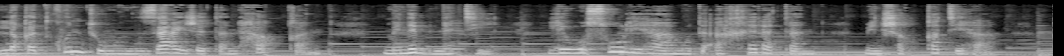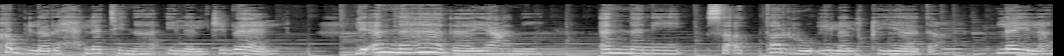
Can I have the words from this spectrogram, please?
لقد كنت منزعجة حقا من ابنتي لوصولها متأخرة من شقتها قبل رحلتنا إلى الجبال، لأن هذا يعني أنني سأضطر إلى القيادة ليلا.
